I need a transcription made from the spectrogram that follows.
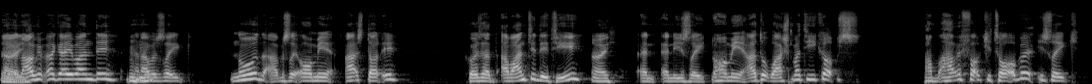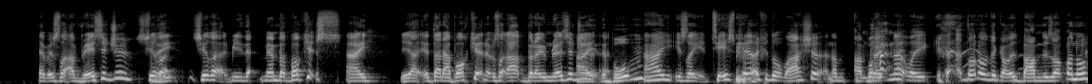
I had an argument with a guy one day, and I was like, no, I was like, oh, mate, that's dirty. Because I, I wanted the tea. Aye. And and he's like, no, mate, I don't wash my teacups. I'm like, how the fuck you talk about? He's like, it was like a residue. See, like, Right. see, like, remember buckets? Aye. Yeah, he done a bucket and it was like that brown residue. Aye, the bottom? Aye, he's like, it tastes better if you don't wash it. And I'm, I'm drinking it like, I don't know if they got his bamdas up or no.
